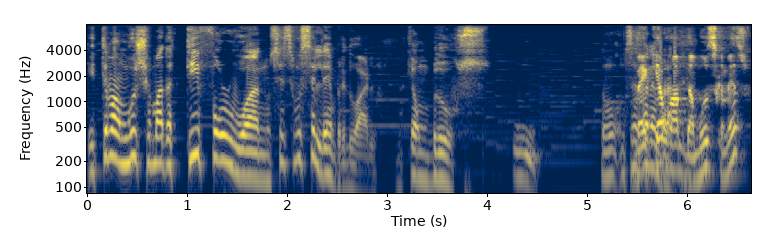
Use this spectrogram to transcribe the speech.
e tem uma música chamada T for One, não sei se você lembra, Eduardo, que é um blues. Hum. Não, não Como é que é o nome da música mesmo?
